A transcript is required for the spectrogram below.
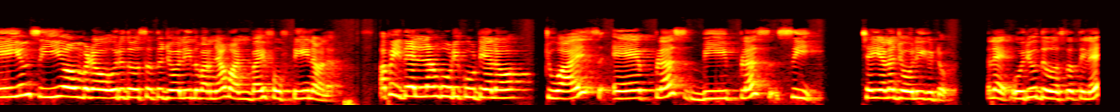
എയും സിയും ആവുമ്പോഴോ ഒരു ദിവസത്തെ ജോലി എന്ന് പറഞ്ഞാൽ വൺ ബൈ ഫിഫ്റ്റീൻ ആണ്. അപ്പൊ ഇതെല്ലാം കൂടി കൂട്ടിയാലോ? Twice A plus B plus C ചെയ്യണ ജോലി കിട്ടും. അല്ലെ? ഒരു ദിവസത്തിലെ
